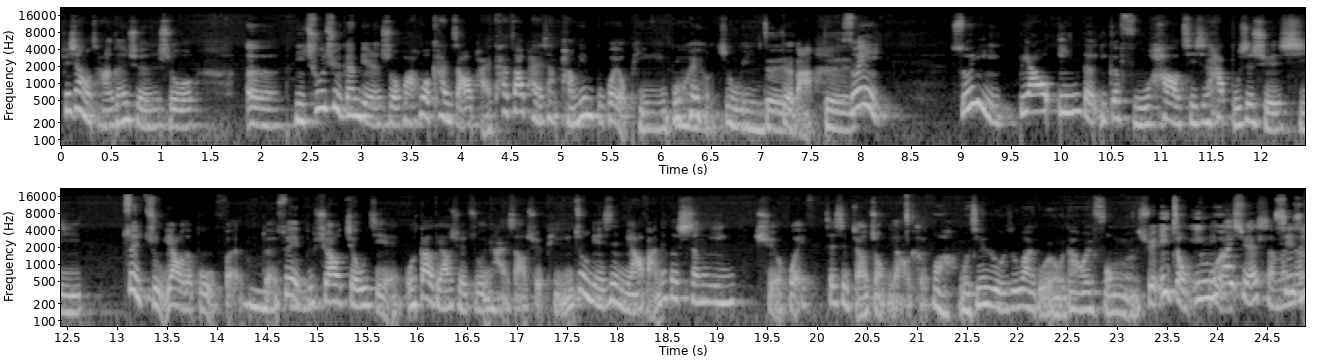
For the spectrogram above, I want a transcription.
就像我常常跟学生说，呃，你出去跟别人说话或看招牌，他招牌上旁边不会有拼音，不会有注音，嗯、对，对吧？对，所以，所以标音的一个符号，其实它不是学习。最主要的部分，对，所以不需要纠结，我到底要学注音还是要学拼音？重点是你要把那个声音学会，这是比较重要的。哇，我今天如果是外国人，我大概会疯了。学一种英文，你会学什么呢？其实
